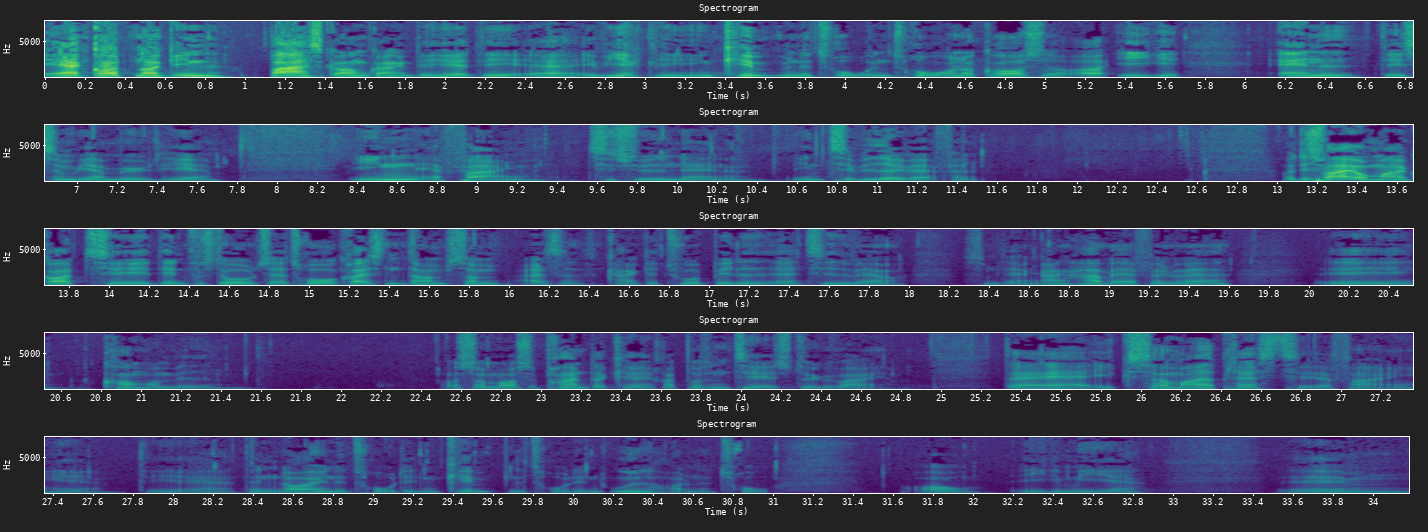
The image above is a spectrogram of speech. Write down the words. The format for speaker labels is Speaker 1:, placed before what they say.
Speaker 1: det er godt nok en barsk omgang, det her. Det er virkelig en kæmpende tro, en tro under korset, og ikke andet, det som vi har mødt her. Ingen erfaring til sydenlande, indtil videre i hvert fald. Og det svarer jo meget godt til den forståelse af tro og kristendom, som altså karikaturbilledet af tidværv, som det engang har i hvert fald været, øh, kommer med. Og som også Pranter kan repræsentere et stykke vej. Der er ikke så meget plads til erfaring her. Det er den nøgne tro, det er den kæmpende tro, det er den udholdende tro, og ikke mere. Øhm.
